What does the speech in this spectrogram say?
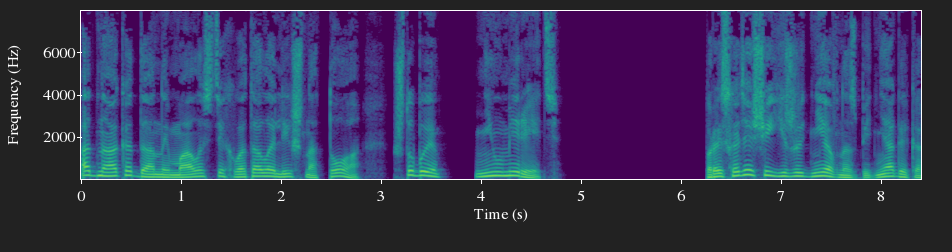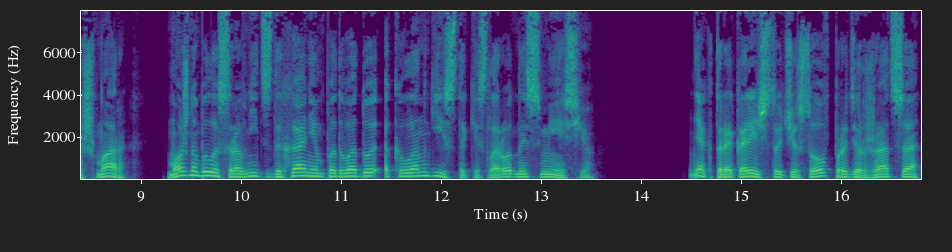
Однако данной малости хватало лишь на то, чтобы не умереть. Происходящий ежедневно с беднягой кошмар можно было сравнить с дыханием под водой аквалангиста кислородной смесью. Некоторое количество часов продержаться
